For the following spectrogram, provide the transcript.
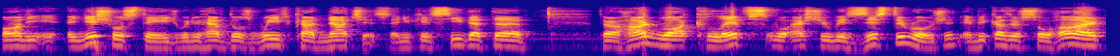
on the initial stage when you have those wave cut notches. And you can see that the, the hard rock cliffs will actually resist erosion. And because they're so hard,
